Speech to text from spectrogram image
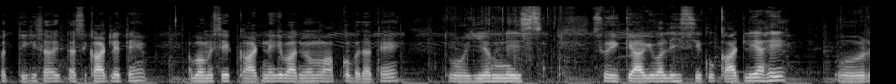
पत्ती की सहायता से काट लेते हैं। अब हम इसे काटने के बाद में हम आपको बताते हैं। तो ये हमने इस सुई के आगे वाले हिस्से को काट लिया है। और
